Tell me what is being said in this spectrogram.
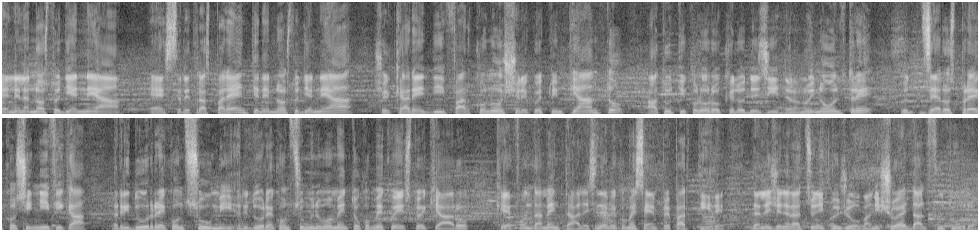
È nel nostro DNA essere trasparenti, nel nostro DNA cercare di far conoscere questo impianto a tutti coloro che lo desiderano. Inoltre zero spreco significa ridurre consumi, ridurre consumi in un momento come questo è chiaro che è fondamentale, si deve come sempre partire dalle generazioni più giovani, cioè dal futuro.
